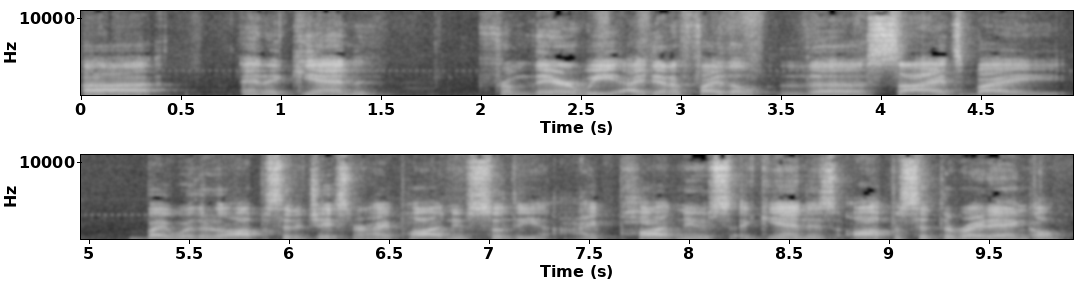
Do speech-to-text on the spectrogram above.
Uh, and again, from there we identify the the sides by by whether the opposite, adjacent, or hypotenuse. So the hypotenuse again is opposite the right angle.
